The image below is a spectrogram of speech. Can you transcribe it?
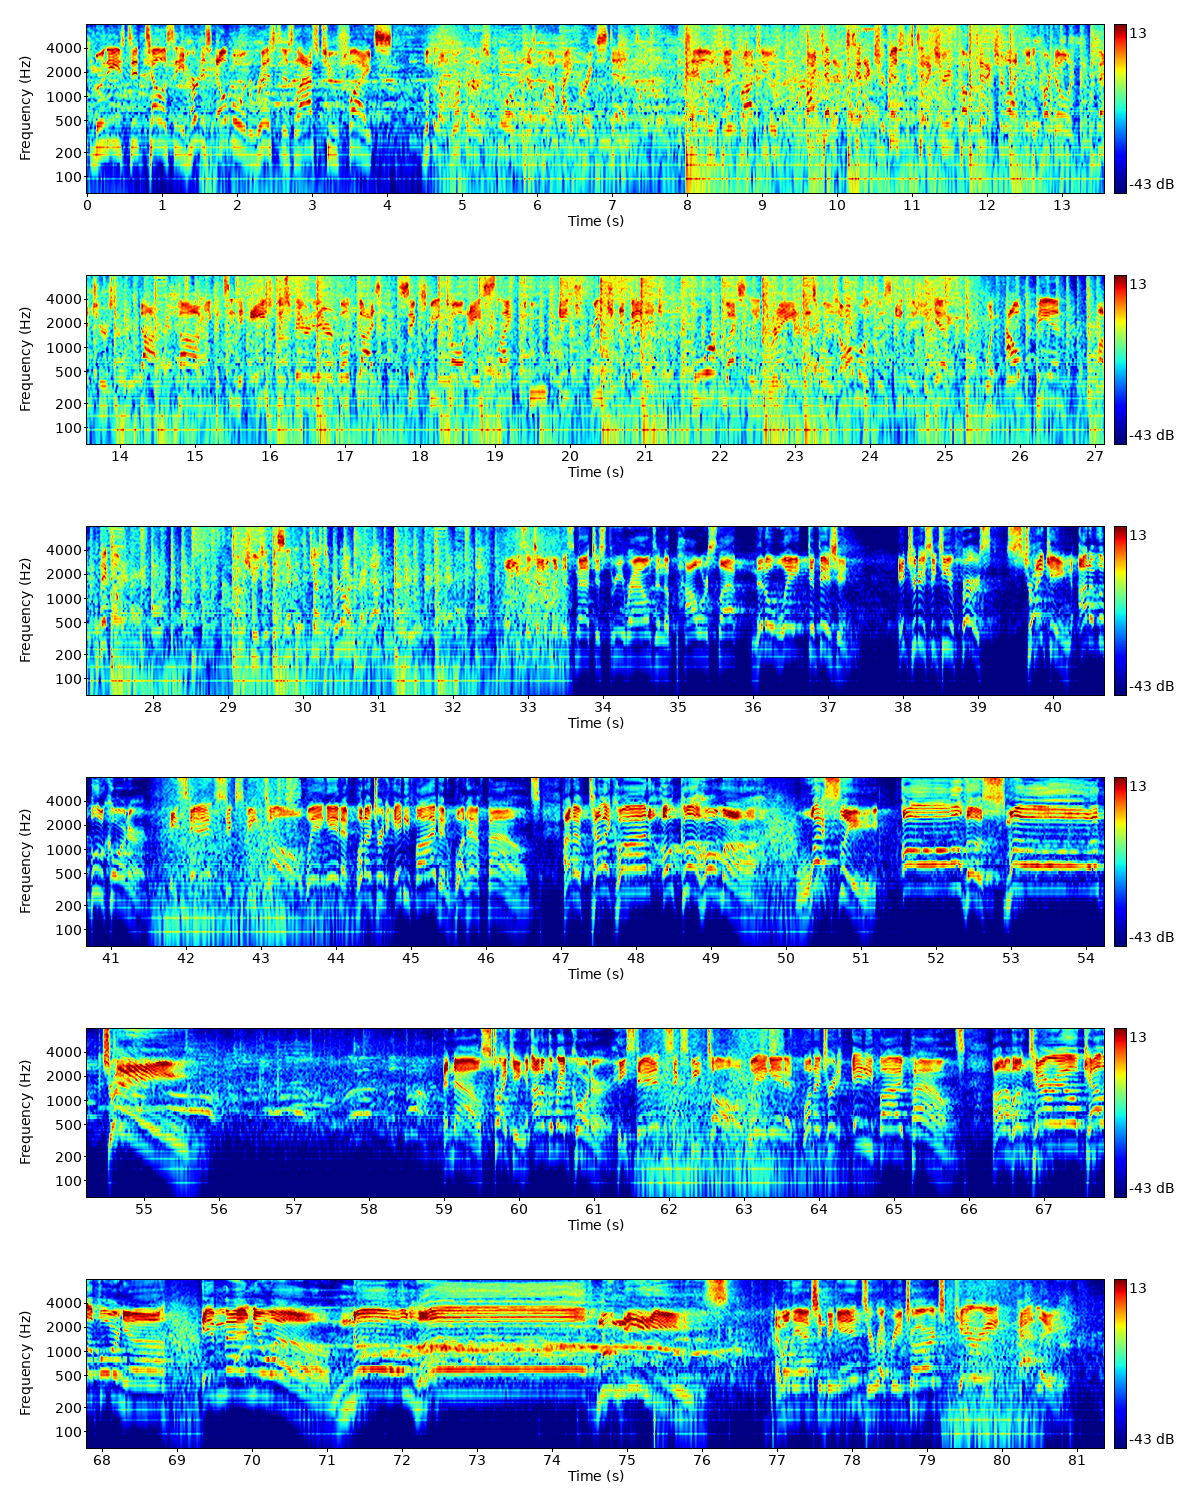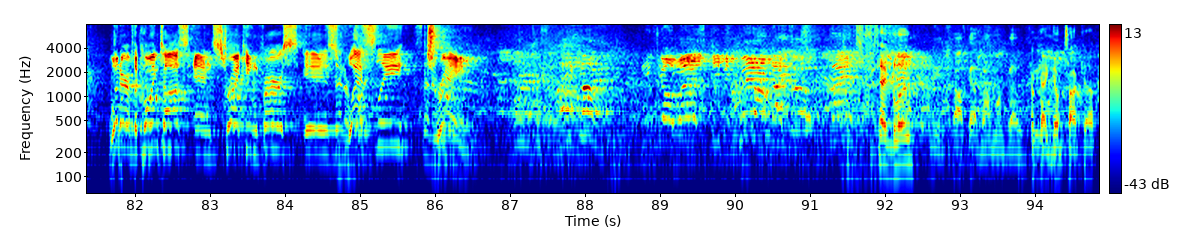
Muniz did tell us that he hurt his elbow and wrist in his last two fights. Looking at working on his form and doesn't want to hyperextend. The tape brought to you by 10X. 10X your business, 10X your income, 10X your life. Go to CardoneVentures.com. You can see the age disparity there. Both guys six feet tall. A slight two-inch reach advantage for Wesley Drain. This one is almost as even as you get without being a pick'em. I'm choosing to send it to Justin Bernard right now. Ladies and gentlemen, this match is three rounds in the Power Slap middleweight division. Introducing to you first, striking out of the blue corner. He stands six feet tall, weighing in at 185 and one half pounds. Out of Tahlequah, Oklahoma, Wesley, all the smoke drain. And now, striking out of the red corner, he stands six feet tall, weighing in at 185 pounds out of Ontario, California, Emanuel No Love Muniz. And when the action begins, your referee in charge, Gary Hatley. Winner of the coin toss and striking first is Center, Wesley Drain. Let's go. Let's go, Wes. Keep it clear. Okay, Blue. I need to chalk up, but I'm going to go. Okay, go chalk up.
